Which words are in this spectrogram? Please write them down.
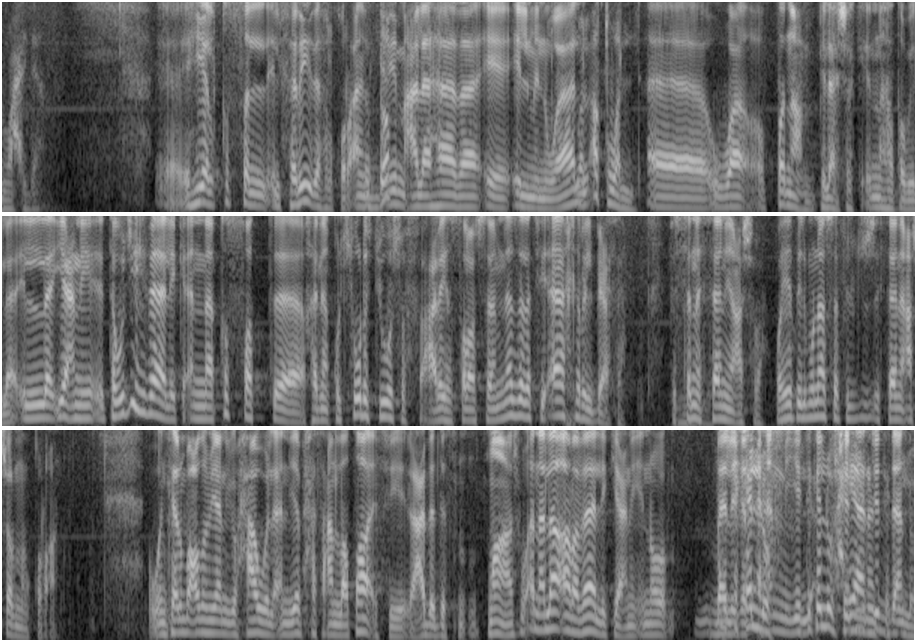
واحدة هي القصة الفريدة في القرآن بالضبط. الكريم على هذا المنوال. والأطول. آه نعم بلا شك إنها طويلة. يعني توجيه ذلك أن قصة آه، خلينا نقول سورة يوسف عليه الصلاة والسلام نزلت في آخر البعثة في السنة الثانية عشرة وهي بالمناسبة في الجزء الثاني عشر من القرآن. وإن كان بعضهم يعني يحاول أن يبحث عن لطائف في عدد 12 وأنا لا أرى ذلك يعني إنه بالغ الأهمية تكلف شديد جدا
